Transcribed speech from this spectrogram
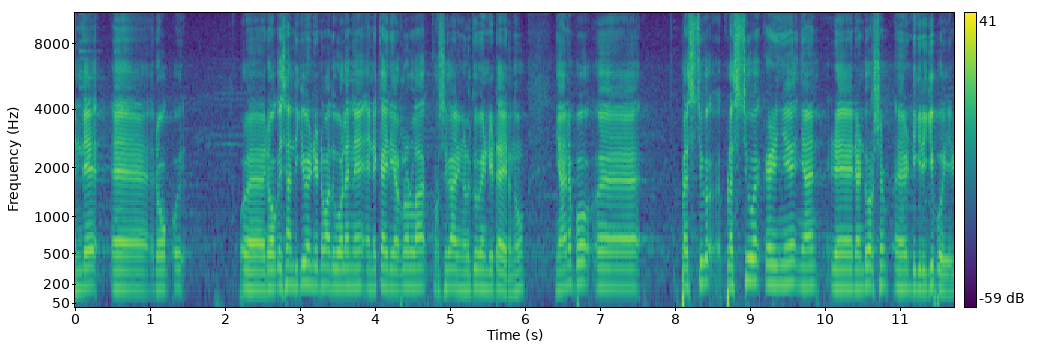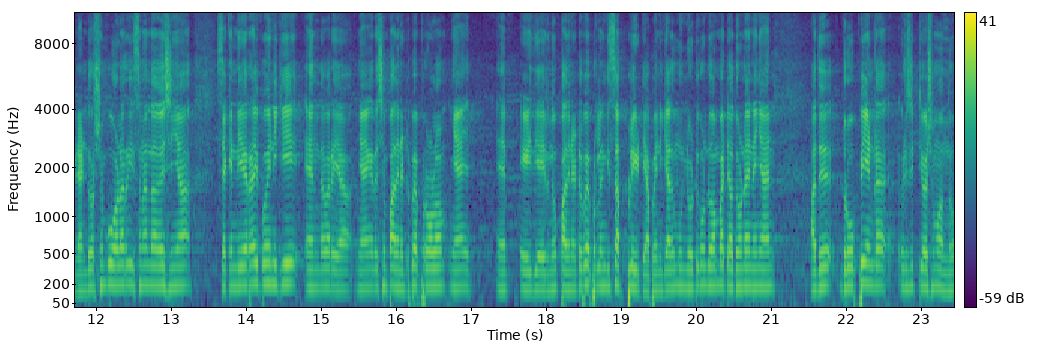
എന്റെ രോഗശാന്തിക്ക് വേണ്ടിയിട്ടും അതുപോലെ തന്നെ എന്റെ കരിയറിലുള്ള കുറച്ച് കാര്യങ്ങൾക്ക് വേണ്ടിയിട്ടായിരുന്നു. ഞാനിപ്പോൾ പ്ലസ് ടു പ്ലസ് ടു കഴിഞ്ഞ് ഞാൻ രണ്ട് വർഷം ഡിഗ്രിക്ക് പോയി. രണ്ട് വർഷം പോകാനുള്ള റീസൺ എന്താണെന്ന് വെച്ച് കഴിഞ്ഞാൽ സെക്കൻഡ് ഇയർ ആയിപ്പോൾ എനിക്ക് എന്താ പറയുക ഞാൻ ഏകദേശം പതിനെട്ട് പേപ്പറോളം ഞാൻ എഴുതിയായിരുന്നു. പതിനെട്ട് പേപ്പറിൽ എനിക്ക് സപ്ലി കിട്ടി. അപ്പോൾ എനിക്കത് മുന്നോട്ട് കൊണ്ടുപോകാൻ പറ്റാത്തതുകൊണ്ട് തന്നെ ഞാൻ അത് ഡ്രോപ്പ് ചെയ്യേണ്ട ഒരു സിറ്റുവേഷൻ വന്നു.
